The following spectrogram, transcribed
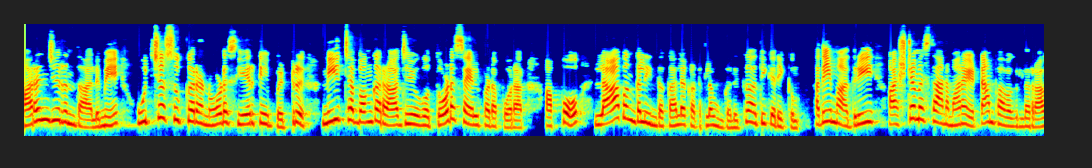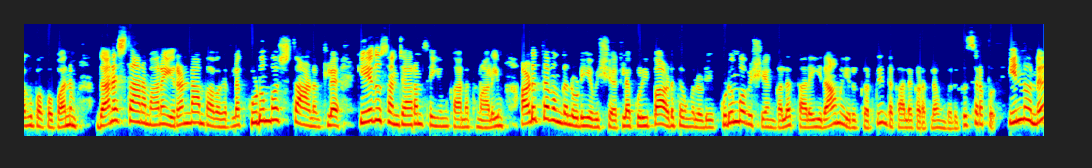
மறைஞ்சிருந்தாலுமே உச்ச சுக்கரனோட சேர்க்கை பெற்று நீச்சபங்க ராஜயோகத்தோட செயல்பட போறார். அப்போ லாபங்கள் இந்த காலகட்டத்தில் உங்களுக்கு அதிகரிக்கும். அதே மாதிரி அஷ்டமஸ்தானமான எட்டாம் பாவகத்தில் ராகு பகவானும் தனஸ்தானமான இரண்டாம் பாவகத்தில் குடும்பஸ்தானத்துல கேது சஞ்சாரம் செய்யும் காரணத்தினாலையும் அடுத்தவங்களுடைய விஷயத்துல குறிப்பா அடுத்தவங்களுடைய குடும்ப விஷயங்களை தலையிடாம இருக்கிறது இந்த காலகட்டத்தில் உங்களுக்கு சிறப்பு. இன்னொன்னு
